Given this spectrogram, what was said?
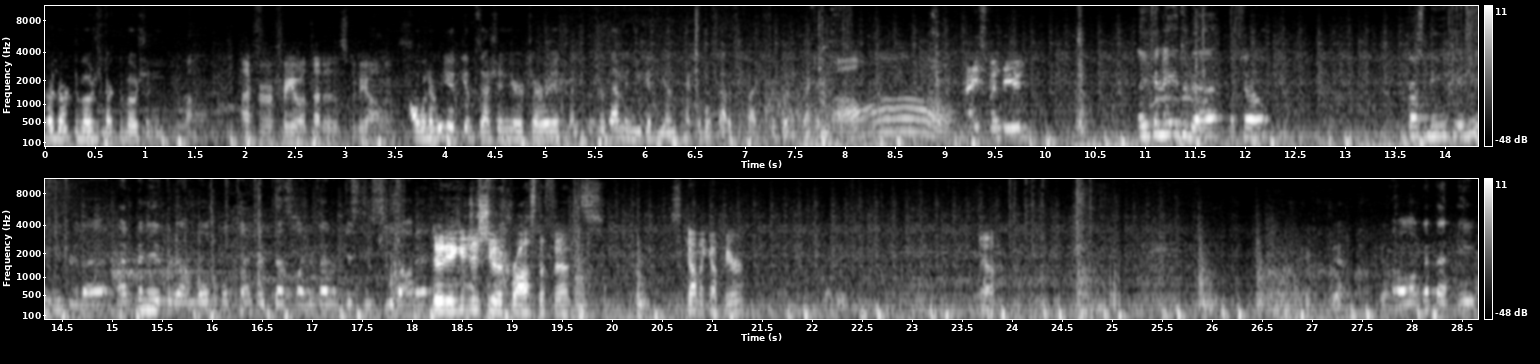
No, dark devotion. Dark devotion. Oh, I forget what that is, to be honest. Oh, whenever you get the obsession, you're a terrorist mentions with them, and you get the uncheckable status effect for 30 seconds. Oh. Nice one, dude. You can hit through that, watch out. Trust me, you can hit you through that. I've been hit through that multiple times with Deathslingers. I've just DC'd on it. Dude, you can just shoot across the fence. He's coming up here? Maybe. Yeah. Yeah, look at that ape.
